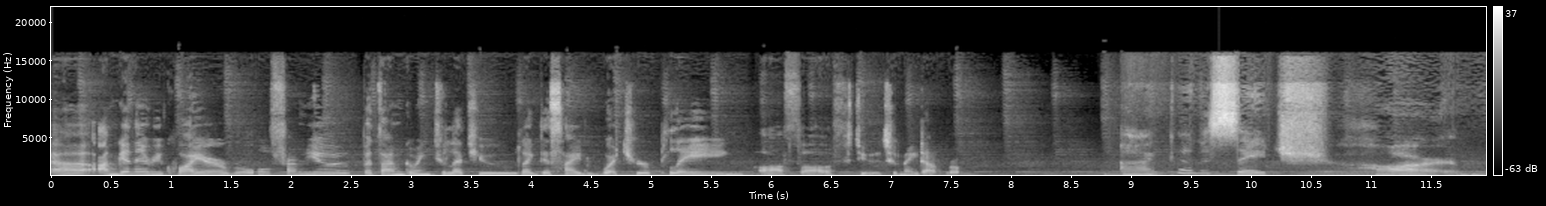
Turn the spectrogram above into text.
uh, I'm gonna require a roll from you, but I'm going to let you like decide what you're playing off of to to make that roll. I'm gonna say charm.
